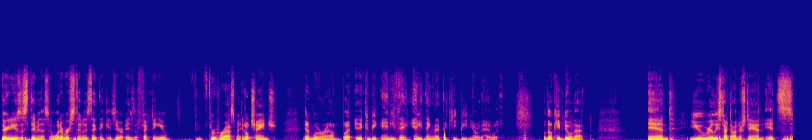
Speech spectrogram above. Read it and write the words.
They're gonna use the stimulus, and whatever stimulus they think is is affecting you through harassment, it'll change it'll move around, but it can be anything, anything that they keep beating you over the head with. But they'll keep doing that. And you really start to understand it's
